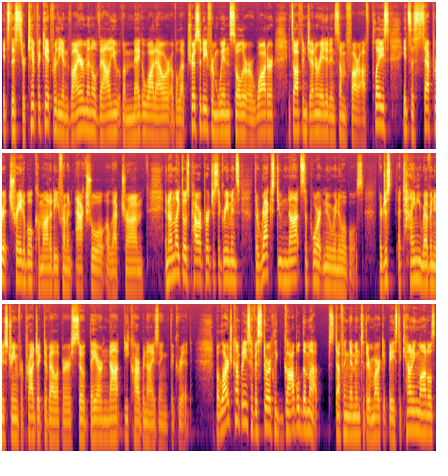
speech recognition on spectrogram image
It's this certificate for the environmental value of a megawatt hour of electricity from wind, solar, or water. It's often generated in some far off place. It's a separate tradable commodity from an actual electron. And unlike those power purchase agreements, the RECs do not support new renewables. They're just a tiny revenue stream for project developers, so they are not decarbonizing the grid. But large companies have historically gobbled them up, stuffing them into their market based accounting models,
